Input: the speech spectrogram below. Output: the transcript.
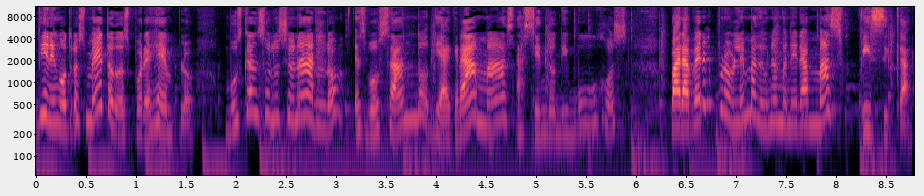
tienen otros métodos, por ejemplo, buscan solucionarlo esbozando diagramas, haciendo dibujos, para ver el problema de una manera más física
